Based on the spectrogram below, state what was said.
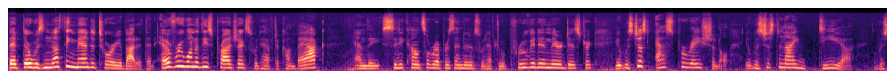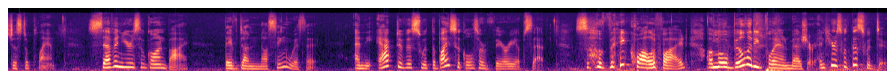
that there was nothing mandatory about it, that every one of these projects would have to come back and the city council representatives would have to approve it in their district. It was just aspirational. It was just an idea. It was just a plan. Seven years have gone by. They've done nothing with it. And the activists with the bicycles are very upset. So they qualified a mobility plan measure. And here's what this would do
